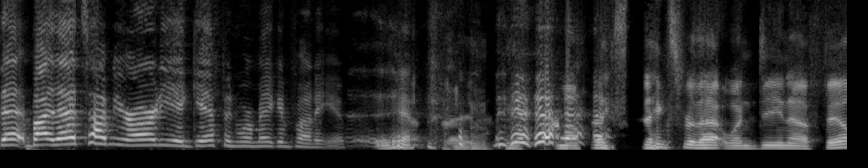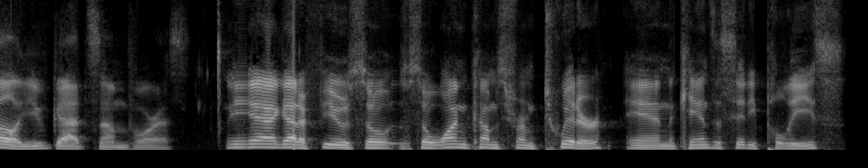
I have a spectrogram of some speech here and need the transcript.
That by that time you're already a GIF and we're making fun of you. Yeah. Right. Well, thanks, thanks for that one, Dina. Phil, you've got some for us. Yeah, I got a few. So so one comes from Twitter and the Kansas City Police.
